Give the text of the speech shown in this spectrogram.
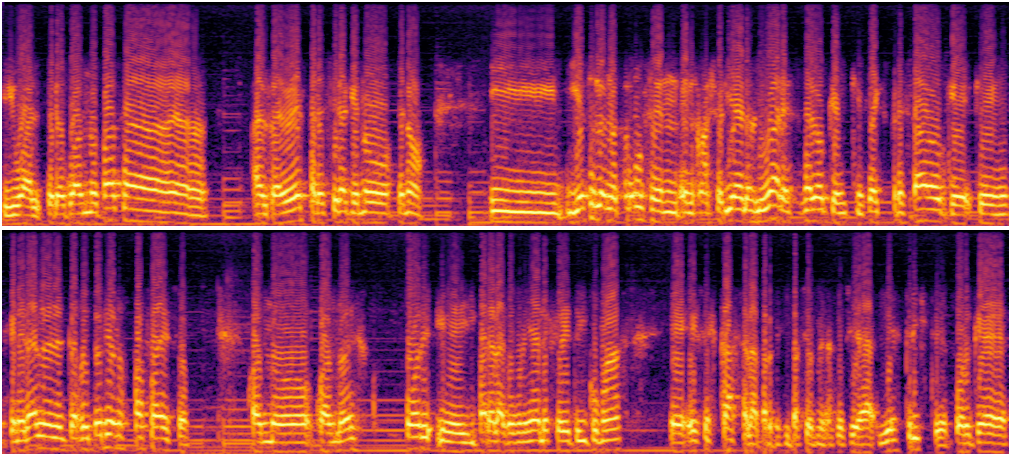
igual, pero cuando pasa al revés pareciera que no, que no. Y, y eso lo notamos en, en, la mayoría de los lugares, es algo que, se ha expresado, que, que, en general en el territorio nos pasa eso. Cuando, cuando es por eh, y para la comunidad LGBTIQ eh, es escasa la participación de la sociedad y es triste porque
